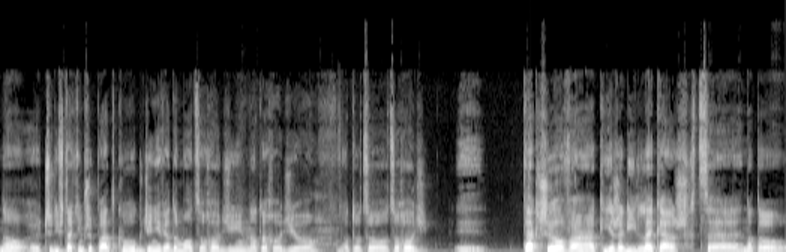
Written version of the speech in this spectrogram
No, czyli w takim przypadku, gdzie nie wiadomo o co chodzi, no to chodzi o, o to, co, o co chodzi. Y, Tak czy owak, jeżeli lekarz chce, no to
